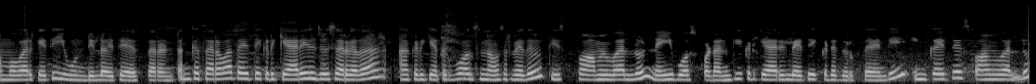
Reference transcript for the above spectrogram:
అమ్మవారికి అయితే ఈ ఉండిలో అయితే వేస్తారంట. ఇంకా తర్వాత అయితే ఇక్కడ క్యారీలు చూసారు కదా అక్కడికి ఎతకపోవాల్సిన అవసరం లేదు. తీసు స్వామి వాళ్ళు నెయ్యి పోసుకోవడానికి ఇక్కడ క్యారీలు అయితే ఇక్కడే దొరుకుతాయండి. ఇంకైతే స్వామి వాళ్ళు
